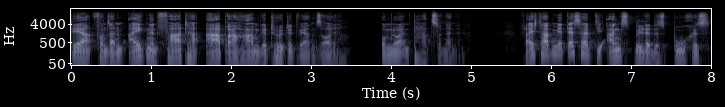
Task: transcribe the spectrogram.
der von seinem eigenen Vater Abraham getötet werden soll, um nur ein paar zu nennen. Vielleicht haben mir deshalb die Angstbilder des Buches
